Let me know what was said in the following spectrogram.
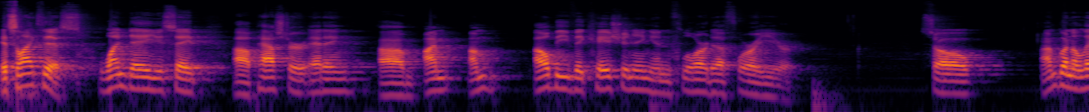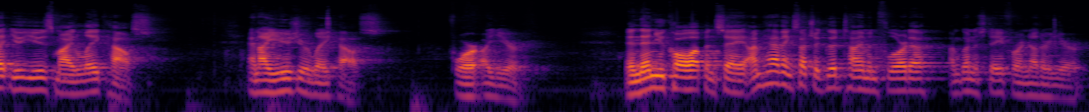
It's like this. One day you say, uh, Pastor Edding, um, I'm, I'm, I'll be vacationing in Florida for a year. So I'm going to let you use my lake house. And I use your lake house for a year. And then you call up and say, I'm having such a good time in Florida, I'm going to stay for another year.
